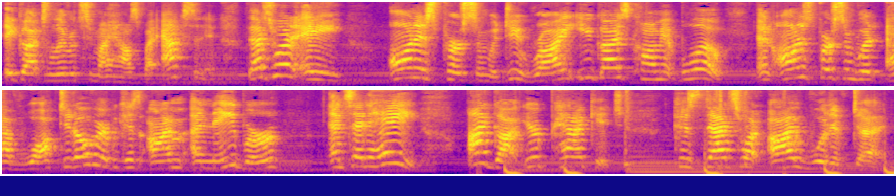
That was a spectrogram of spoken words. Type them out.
it got delivered to my house by accident." That's what a honest person would do, right? You guys comment below. An honest person would have walked it over because I'm a neighbor and said, "Hey, I got your package." Cuz that's what I would have done.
